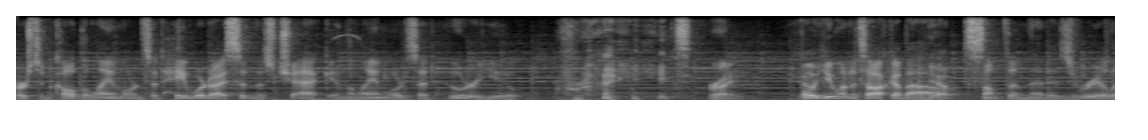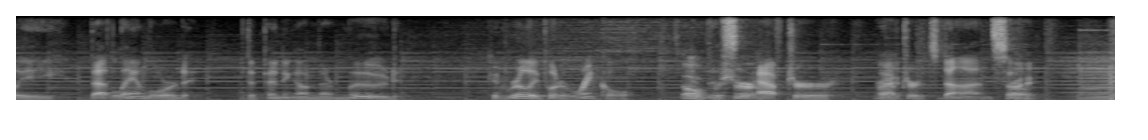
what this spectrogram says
person called the landlord and said, "Hey, where do I send this check?" And the landlord said, "Who are you?" Right. Right. Boy, you want to talk about Yep. something that is really that landlord, depending on their mood, could really put a wrinkle. Oh, for sure. After Right. after it's done. So Right.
